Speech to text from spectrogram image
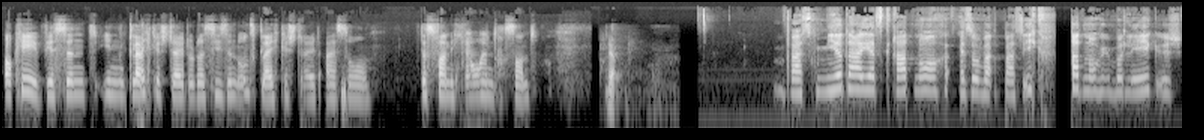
okay, wir sind ihnen gleichgestellt oder sie sind uns gleichgestellt. Also das fand ich auch interessant. Ja. Was mir da jetzt gerade noch, also was ich gerade noch überlege, ist,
